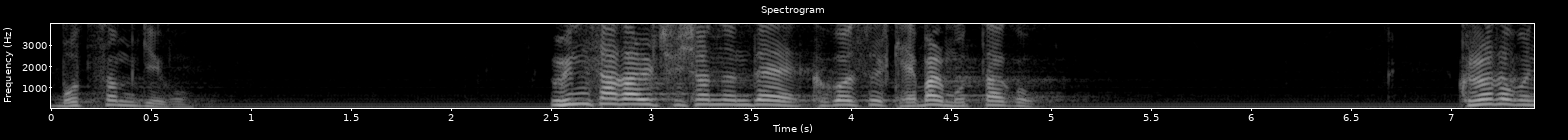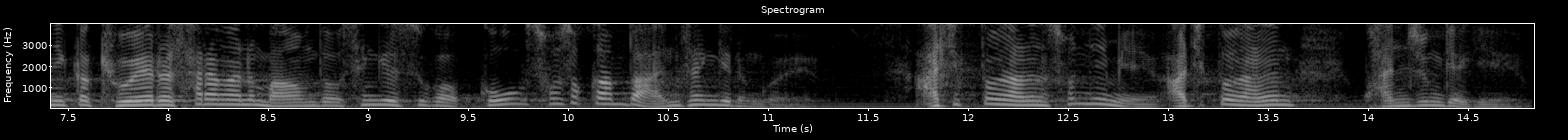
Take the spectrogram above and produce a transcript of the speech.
못 섬기고 은사가를 주셨는데 그것을 개발 못하고 그러다 보니까 교회를 사랑하는 마음도 생길 수가 없고 소속감도 안 생기는 거예요. 아직도 나는 손님이에요. 아직도 나는 관중객이에요.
